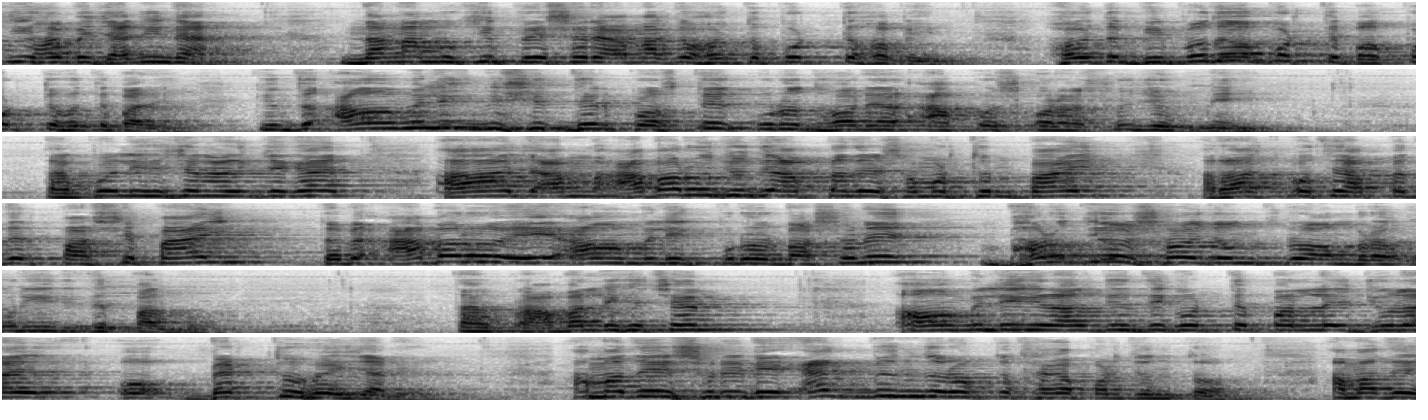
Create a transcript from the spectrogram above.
কি হবে জানি না। নানামুখী প্রেসারে আমাকে হয়তো পড়তে হবে, হয়তো বিপদেও পড়তে পড়তে হতে পারে, কিন্তু আওয়ামী লীগ নিষিদ্ধের প্রশ্নে কোনো ধরনের আপোষ করার সুযোগ নেই। তারপরে লিখেছেন আরেক জায়গায়, আজ আবারও যদি আপনাদের সমর্থন পাই, রাজপথে আপনাদের পাশে পাই, তবে আবারও এই আওয়ামী লীগ পুনর্বাসনে ভারতীয় ষড়যন্ত্র আমরা উড়িয়ে দিতে পারব। তারপর আবার লিখেছেন, আওয়ামী লীগ রাজনীতি করতে পারলে জুলাই ও ব্যর্থ হয়ে যাবে। আমাদের শরীরে এক বিন্দু রক্ত থাকা পর্যন্ত আমাদের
